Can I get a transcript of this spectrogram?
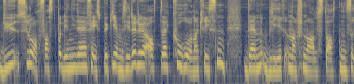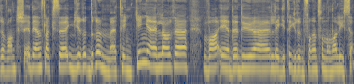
du slår fast på din Facebook-hjemmeside at koronakrisen den blir nasjonalstatens revansj. Er det en slags drømmetenking, eller eh, hva er det du eh, legger til grunn for en sånn analyse?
